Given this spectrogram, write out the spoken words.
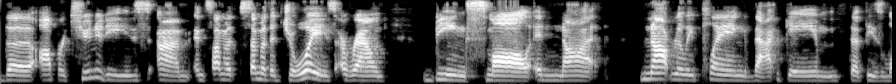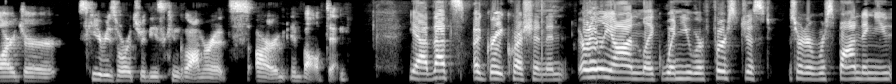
the opportunities um, and some of some of the joys around being small and not not really playing that game that these larger ski resorts or these conglomerates are involved in? Yeah, that's a great question. And early on, like when you were first just sort of responding, you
